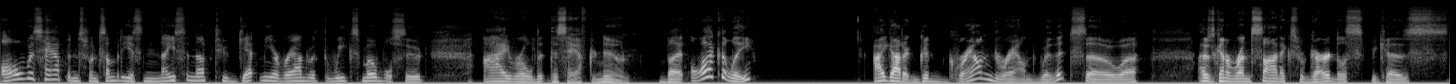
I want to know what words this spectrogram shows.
always happens when somebody is nice enough to get me around with the week's mobile suit, I rolled it this afternoon. But luckily, I got a good ground round with it, so uh, I was going to run Sonics regardless because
